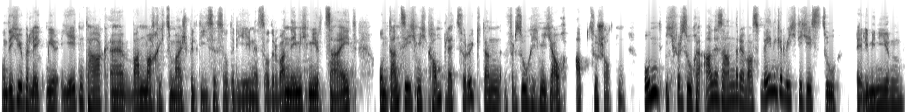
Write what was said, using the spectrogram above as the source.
Und ich überlege mir jeden Tag, äh, wann mache ich zum Beispiel dieses oder jenes oder wann nehme ich mir Zeit und dann ziehe ich mich komplett zurück. Dann versuche ich mich auch abzuschotten. Und ich versuche alles andere, was weniger wichtig ist, zu eliminieren,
